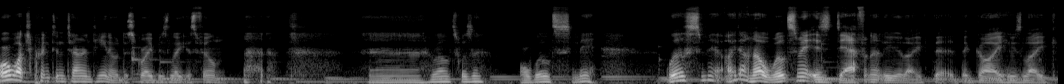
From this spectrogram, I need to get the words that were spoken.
or watch Quentin Tarantino describe his latest film. uh, who else was it? Or Will Smith. Will Smith, I don't know. Will Smith is definitely like the the guy who's like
